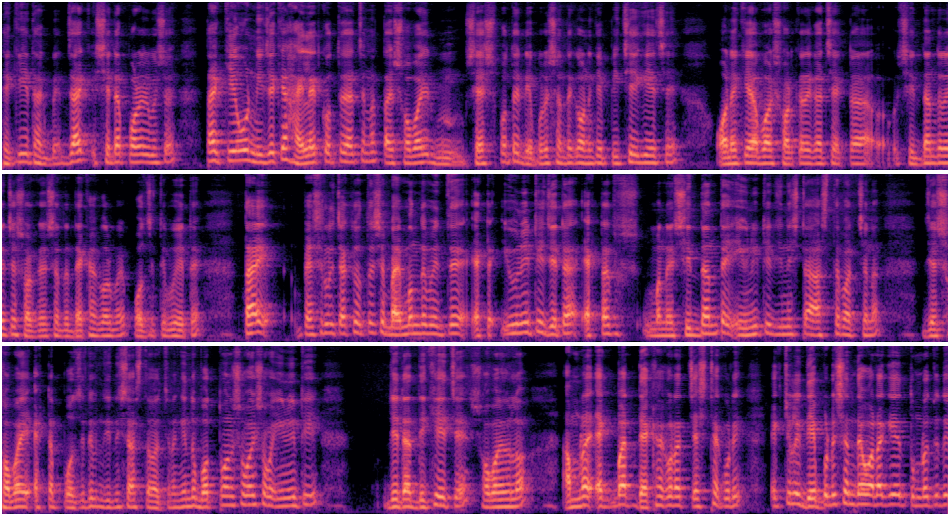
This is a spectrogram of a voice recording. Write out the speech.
থেকেই থাকবে। যাই সেটা পরের বিষয়। তাই কেউ নিজেকে হাইলাইট করতে যাচ্ছে না, তাই সবাই শেষ পথে ডেপুটেশন থেকে অনেকে পিছিয়ে গিয়েছে। অনেকে আবার সরকারের কাছে একটা সিদ্ধান্ত নিয়েছে, সরকারের সাথে দেখা করবে পজিটিভ ওয়েতে তাই স্পেশালি চাকরি হতে সে মধ্যে একটা ইউনিটি যেটা, একটা মানে সিদ্ধান্তে ইউনিটি জিনিসটা আসতে পারছে না, যে সবাই একটা পজিটিভ জিনিস আসতে পারছে না। কিন্তু বর্তমানে সবাই সবাই ইউনিটি যেটা দেখিয়েছে সবাই হলো, আমরা একবার দেখা করার চেষ্টা করি। অ্যাকচুয়ালি ডেপুটেশন দেওয়ার আগে তোমরা যদি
